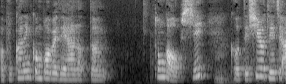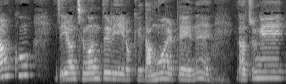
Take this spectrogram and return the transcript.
어, 북한 인권법에 대한 어떤 통과 없이 그것들이 실효되지 않고 이제 이런 증언들이 이렇게 난무할 때에는 나중에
